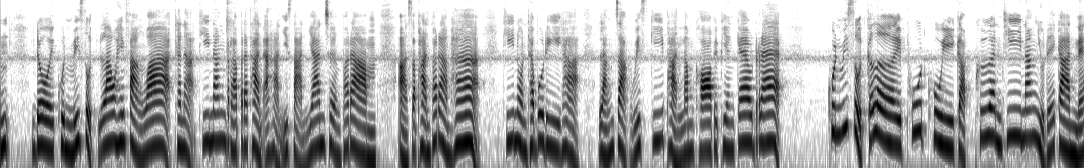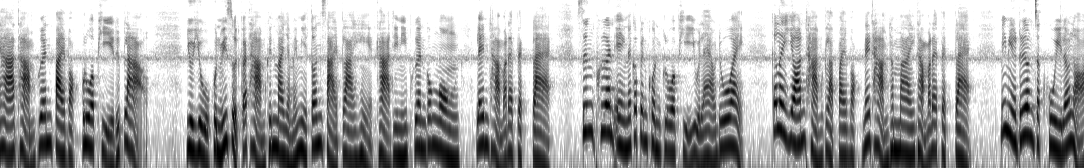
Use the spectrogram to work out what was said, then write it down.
โดยคุณวิสุทธ์เล่าให้ฟังว่าขณะที่นั่งรับประทานอาหารอีสานย่านเชิงพระรามสะพานพระราม 5 ที่นนทบุรีค่ะ หลังจากวิสกี้ผ่านลำคอไปเพียงแก้วแรกคุณวิสุทธ์ก็เลยพูดคุยกับเพื่อนที่นั่งอยู่ด้วยกันนะคะถามเพื่อนไปบอกกลัวผีหรือเปล่า อยู่ๆคุณวิสุทธ์ก็ถามขึ้นมาอย่างไม่มีต้นสายปลายเหตุค่ะ ทีนี้เพื่อนก็งง เล่นถามอะไรแปลกๆ ซึ่งเพื่อนเองนี่ยก็เป็นคนกลัวผีอยู่แล้วด้วย ก็เลยย้อนถามกลับไปบอกได้ถามทำไมถามอะไรแปลกๆ ไม่มีเรื่องจะคุยแล้วเหรอ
